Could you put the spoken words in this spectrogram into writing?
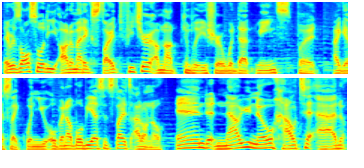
There is also the automatic start feature. I'm not completely sure what that means, but I guess like when you open up OBS, it starts. I don't know. And now you know how to add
